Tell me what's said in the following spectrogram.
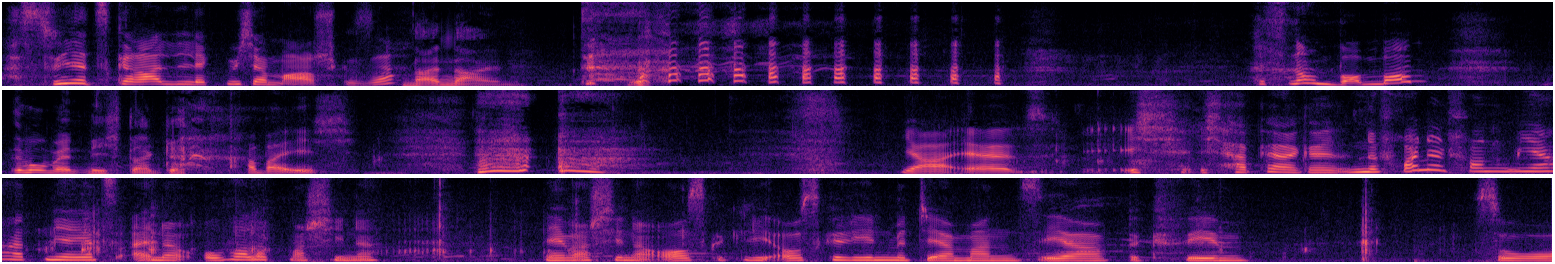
Hast du jetzt gerade leck mich am Arsch gesagt? Nein, nein. Ist noch ein Bonbon? Im Moment nicht, danke. Aber ich. Ja, äh, ich, ich habe ja, eine Freundin von mir hat mir jetzt eine Overlock-Maschine, Nähmaschine ausge, ausgeliehen, mit der man sehr bequem so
